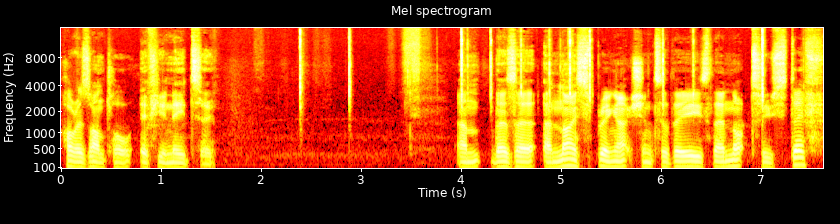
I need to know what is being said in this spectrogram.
horizontal if you need to. And there's a, a nice spring action to these. They're not too stiff.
